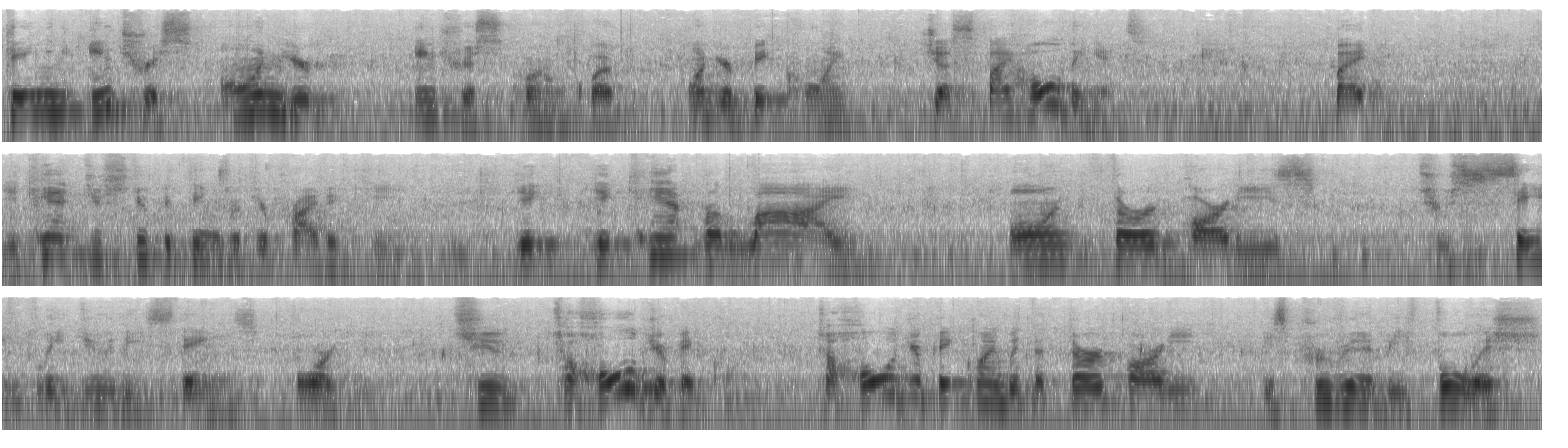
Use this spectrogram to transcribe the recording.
gain interest on your interest, quote unquote, on your Bitcoin just by holding it. But you can't do stupid things with your private key. You, you can't rely on third parties to safely do these things for you. To, to hold your Bitcoin. To hold your Bitcoin with a third party is proven to be foolish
